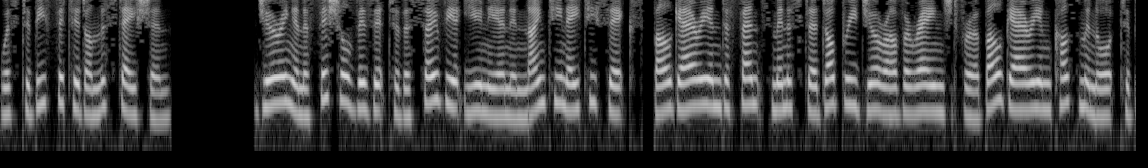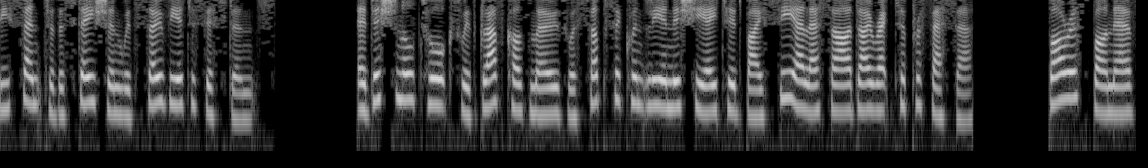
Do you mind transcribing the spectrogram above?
was to be fitted on the station. During an official visit to the Soviet Union in 1986, Bulgarian Defense Minister Dobry Dzhurov arranged for a Bulgarian cosmonaut to be sent to the station with Soviet assistance. Additional talks with Glavkosmos were subsequently initiated by CLSR Director Professor Boris Bonev,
